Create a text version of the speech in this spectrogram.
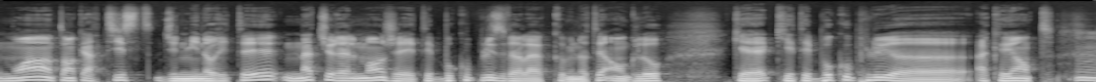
Moi, en tant qu'artiste d'une minorité, naturellement, j'ai été beaucoup plus vers la communauté anglo, qui, est- qui était beaucoup plus euh, accueillante. Mm.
